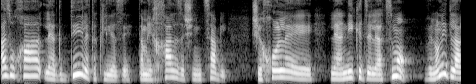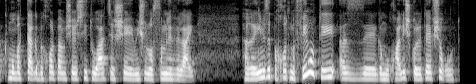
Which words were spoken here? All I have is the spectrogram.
אז אוכל להגדיל את הכלי הזה, את המיכל הזה שנמצא בי, שיכול אה, להעניק את זה לעצמו, ולא נדלק כמו מתג בכל פעם שיש סיטואציה שמישהו לא שם לב אליי. הרי אם זה פחות מפעיל אותי, אז אה, גם אוכל לשקול את האפשרות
